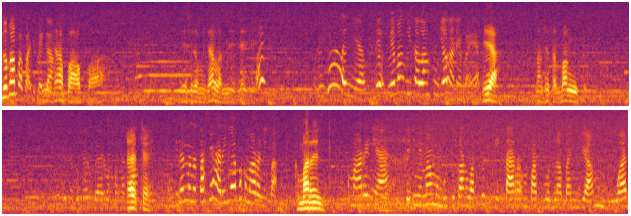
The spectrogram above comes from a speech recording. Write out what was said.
Enggak apa-apa Pak dipegang? Enggak apa-apa. Ya sudah berjalan nih. Oh, udah jalan ya? Memang bisa langsung jalan ya Pak ya? Iya, langsung terbang itu. Ini benar-benar baru menetas. Oke. Okay. Mungkin menetasnya harinya apa kemarin nih Pak? Kemarin. Kemarin ya. Jadi memang membutuhkan waktu sekitar 48 jam buat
